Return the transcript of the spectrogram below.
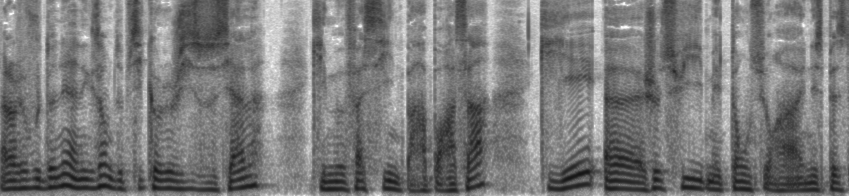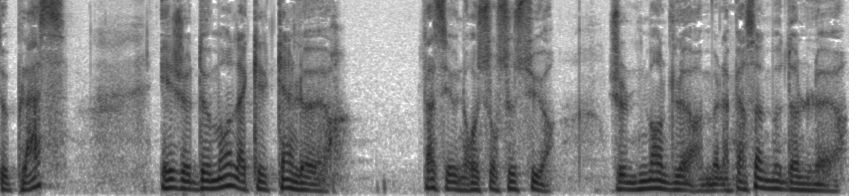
Alors, je vais vous donner un exemple de psychologie sociale qui me fascine par rapport à ça, qui est, je suis, mettons, sur une espèce de place, et je demande à quelqu'un l'heure. Ça, c'est une ressource sûre. Je lui demande l'heure, la personne me donne l'heure.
